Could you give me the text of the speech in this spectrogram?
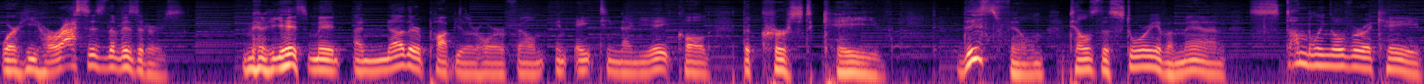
where he harasses the visitors. Méliès made another popular horror film in 1898 called The Cursed Cave. This film tells the story of a man stumbling over a cave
